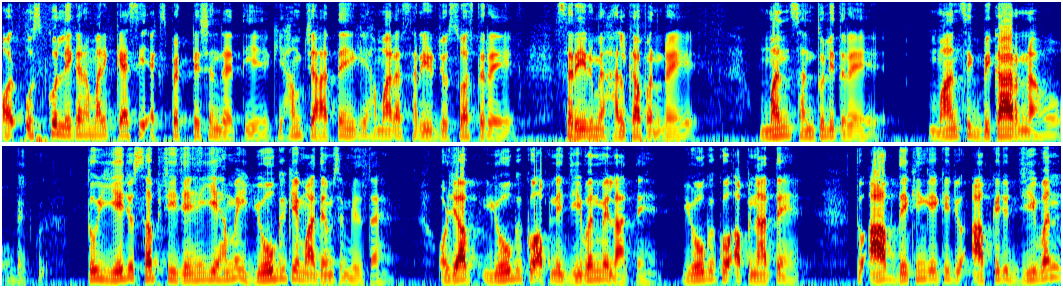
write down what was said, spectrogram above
और उसको लेकर हमारी कैसी एक्सपेक्टेशन रहती है कि हम चाहते हैं कि हमारा शरीर जो स्वस्थ रहे शरीर में हल्कापन रहे मन संतुलित रहे मानसिक विकार ना हो। बिल्कुल। तो ये जो सब चीज़ें हैं ये हमें योग के माध्यम से मिलता है। और जब आप योग को अपने जीवन में लाते हैं योग को अपनाते हैं तो आप देखेंगे कि जो आपके जो जीवन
